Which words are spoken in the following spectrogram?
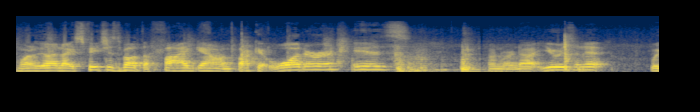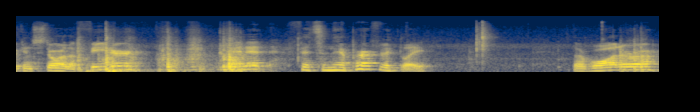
One of the other nice features about the five gallon bucket water is when we're not using it, we can store the feeder in it. Fits in there perfectly. The waterer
